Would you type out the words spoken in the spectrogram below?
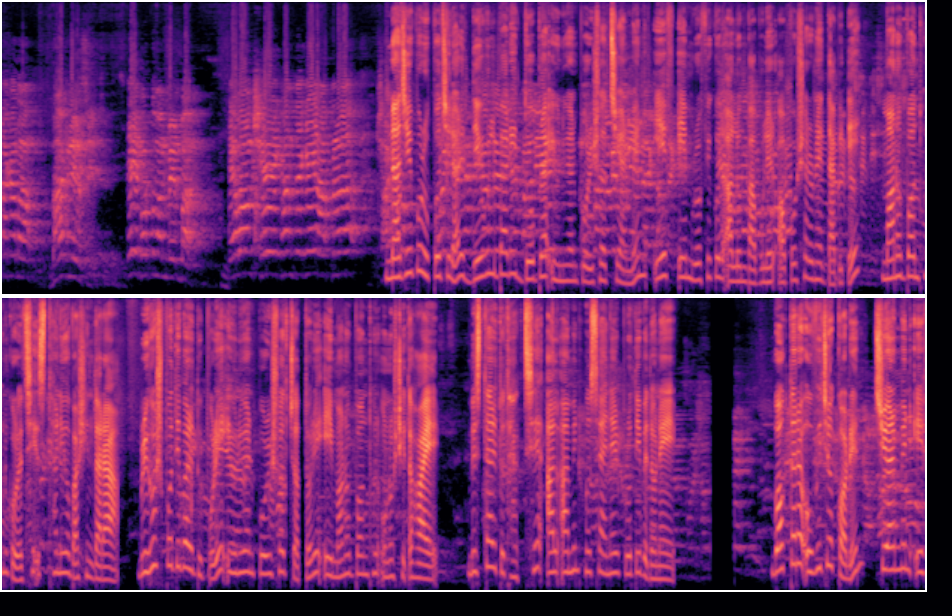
টাকা বা- ভাগ নিয়েছে। এই বর্তমান মেম্বার এবং সে এখান থেকে আপনারা নাজিরপুর উপজেলার Deulbari Dobra union Parishad chairman F M Rafiqul Alam বাবুলের অপসারণের দাবিতে মানববন্ধন করেছে স্থানীয় বাসিন্দারা। বৃহস্পতিবার দুপুরে ইউনিয়ন পরিষদ চত্বরে এই মানববন্ধন অনুষ্ঠিত হয়। বিস্তারিত থাকছে আল আমিন হোসাইনের প্রতিবেদনে। বক্তারা অভিযোগ করেন chairman F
